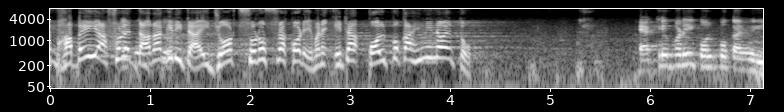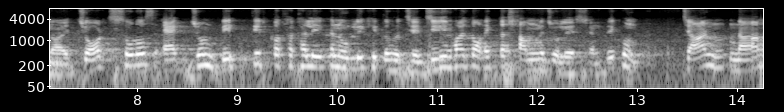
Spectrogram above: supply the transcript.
এভাবেই আসলে দাদাগিরিটা এই জর্জ সোরসরা করে মানে এটা কল্পকাহিনী নয় তো। একেবারেই কল্পকাহিনী নয়। জর্জ সোরস একজন ব্যক্তির কথা খালি এখানে উল্লেখিত হচ্ছে যিনি হয়তো অনেকটা সামনে চলে এসেছেন। দেখুন যার নাম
